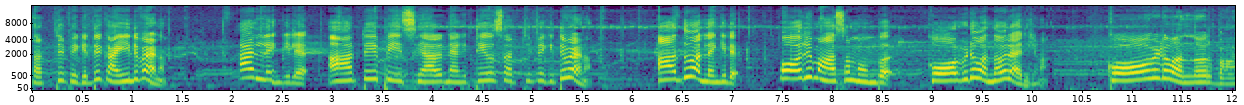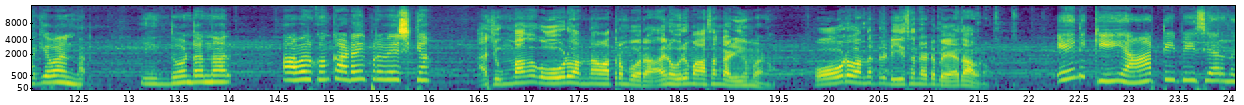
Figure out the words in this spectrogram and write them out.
സർട്ടിഫിക്കറ്റ് കയ്യിൽ വേണം. അല്ലെങ്കിൽ R T P C R negative certificate വേണം. അതും അല്ലെങ്കിൽ ഒരു മാസം മുമ്പ് കോവിഡ് വന്നവരായിരിക്കണം. കോവിഡ് വന്നവർ ഭാഗ്യവാന്മാർ. എന്തുകൊണ്ടെന്നാൽ അവർക്കും കടയിൽ പ്രവേശിക്കാം. ആ ചുമ്മാ അങ്ങ് കോവിഡ് വന്നാൽ മാത്രം പോരാ. അതിന് ഒരു മാസം കഴിയും വേണം. കോവിഡ് വന്നിട്ട് ഡീസന്റ് ആയിട്ട് ഭേദമാവണം എനിക്ക് ഈ R T P C R എന്ന്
